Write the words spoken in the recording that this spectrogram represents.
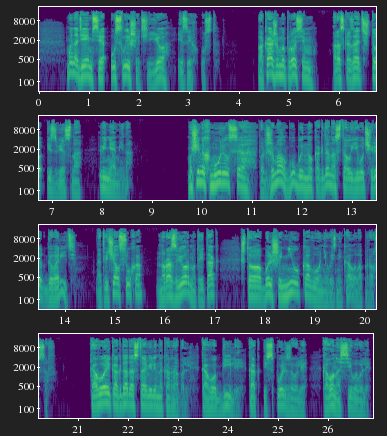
мы надеемся услышать ее из их уст. Пока же мы просим рассказать, что известно Вениамина. Мужчина хмурился, поджимал губы, но когда настал его черед говорить, отвечал сухо, но развернуто и так, что больше ни у кого не возникало вопросов. Кого и когда доставили на корабль, кого били, как использовали, кого насиловали.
